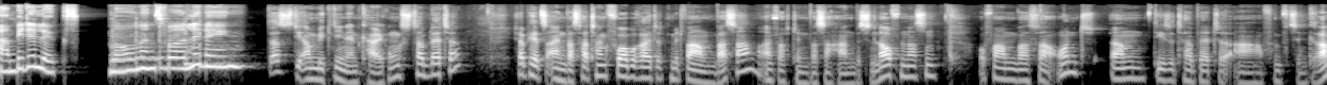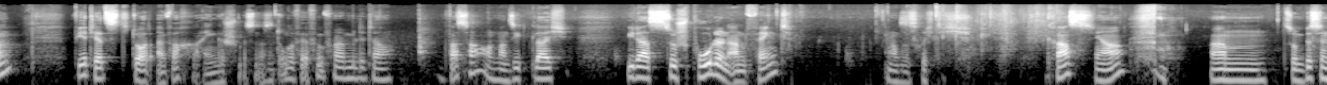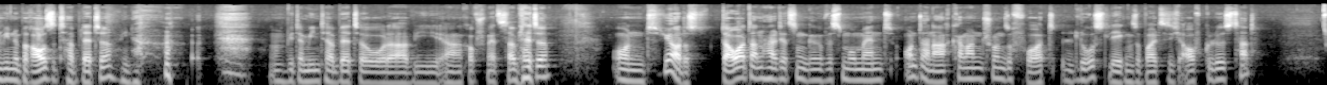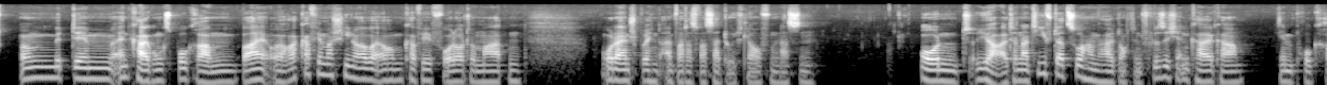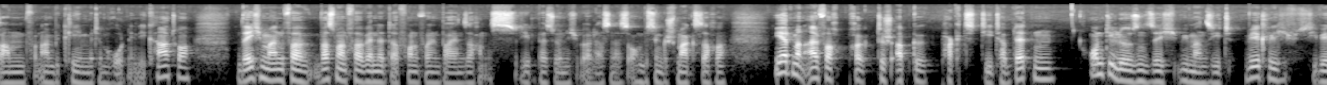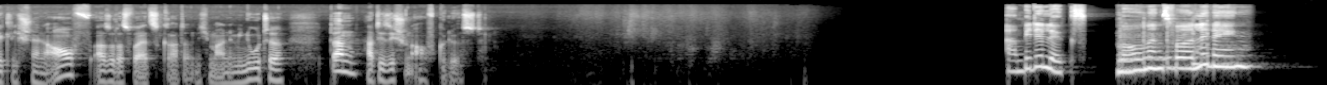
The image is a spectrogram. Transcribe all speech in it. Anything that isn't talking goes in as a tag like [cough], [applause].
Ambi Deluxe. Moments for Living. Das ist die Ambiclean Entkalkungstablette. Ich habe jetzt einen Wassertank vorbereitet mit warmem Wasser. Einfach den Wasserhahn ein bisschen laufen lassen auf warmem Wasser. Und ähm, diese Tablette A 15 Gramm wird jetzt dort einfach reingeschmissen. Das sind ungefähr 500 Milliliter Wasser und man sieht gleich, wie das zu sprudeln anfängt. Das ist richtig krass, ja. Ähm, so ein bisschen wie eine Brausetablette, wie eine [laughs] Vitamintablette oder wie äh, Kopfschmerztablette. Und ja, das dauert dann halt jetzt einen gewissen Moment und danach kann man schon sofort loslegen, sobald sie sich aufgelöst hat. Ähm, mit dem Entkalkungsprogramm bei eurer Kaffeemaschine oder bei eurem Kaffeevollautomaten oder entsprechend einfach das Wasser durchlaufen lassen. Und ja, alternativ dazu haben wir halt noch den Flüssigentkalker im Programm von Ambiclean mit dem roten Indikator. Welchen man, was man verwendet davon von den beiden Sachen ist jedem persönlich überlassen. Das ist auch ein bisschen Geschmackssache. Hier hat man einfach praktisch abgepackt die Tabletten und die lösen sich, wie man sieht, wirklich, wirklich schnell auf. Also das war jetzt gerade nicht mal eine Minute. Dann hat die sich schon aufgelöst. Ambi Deluxe. Moments for Living.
